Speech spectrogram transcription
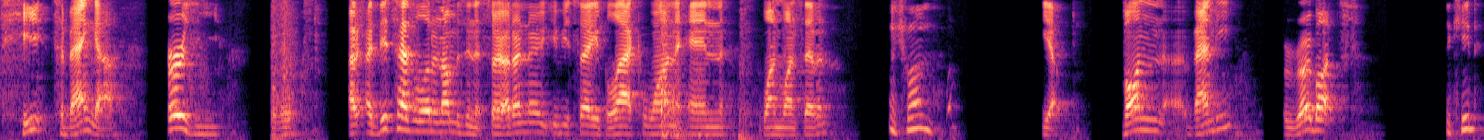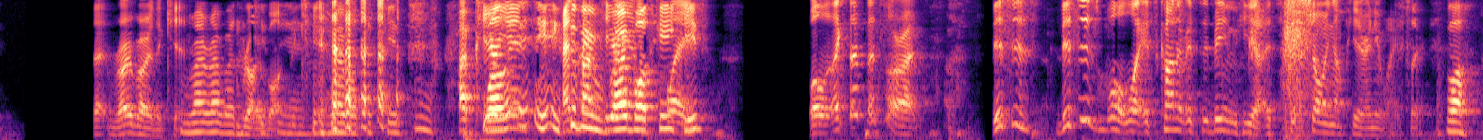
T Tabanga, I, this has a lot of numbers in it, so I don't know if you say black one N one one seven. Which one? Yep. Von Vandy, Robots, The kid? that Robo the kid. Ro- Robot the Robot kid. the yeah, kid. Robot the kid. Hyperion. Well, it, it- could be Hyperion Robot He plays. Kid. Well, like that, that's all right. This is this is well, like it's kind of it's been here. It's it's showing up here anyway. So Well,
